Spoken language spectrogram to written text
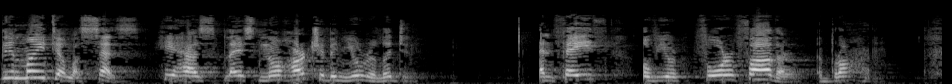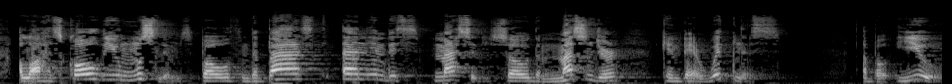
The Almighty Allah says, He has placed no hardship in your religion and faith of your forefather Abraham. Allah has called you Muslims both in the past and in this message, so the messenger can bear witness about you,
